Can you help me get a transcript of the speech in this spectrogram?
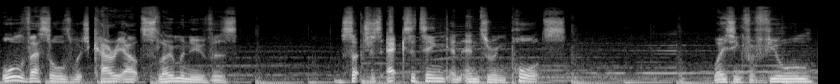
All vessels which carry out slow maneuvers, such as exiting and entering ports, waiting for fuel,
